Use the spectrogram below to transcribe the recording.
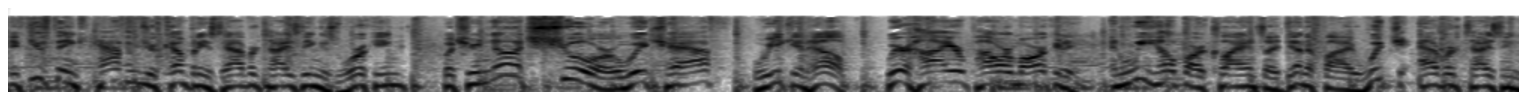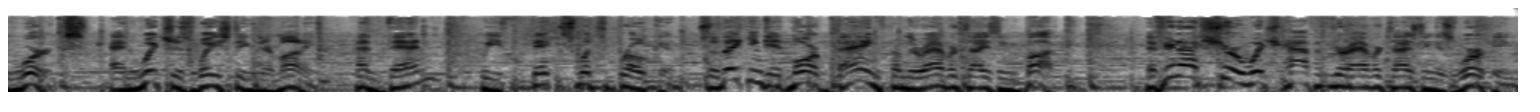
If you think half of your company's advertising is working, but you're not sure which half, we can help. We're Higher Power Marketing, and we help our clients identify which advertising works and which is wasting their money. And then we fix what's broken so they can get more bang from their advertising buck. If you're not sure which half of your advertising is working,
